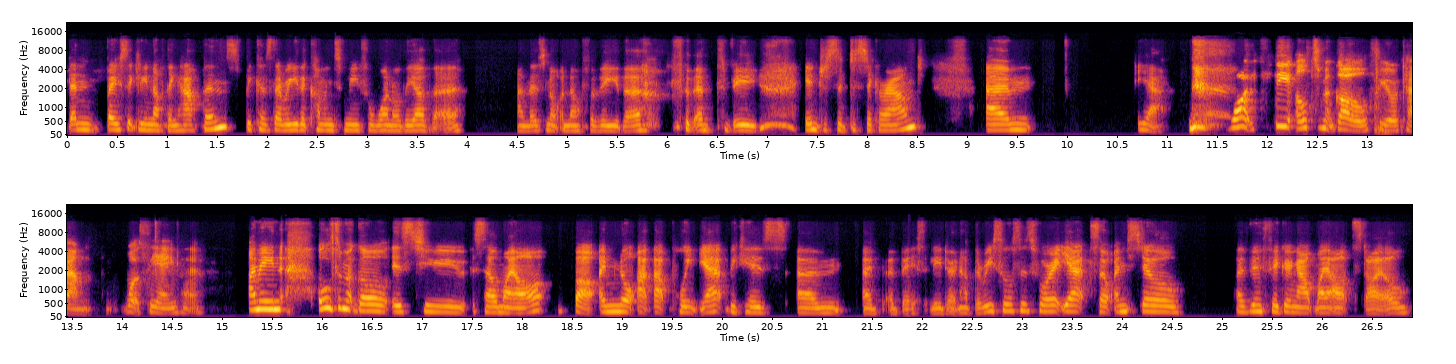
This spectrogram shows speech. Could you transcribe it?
then basically nothing happens because they're either coming to me for one or the other and there's not enough of either for them to be interested to stick around. Um, yeah. What's the ultimate goal for your account? What's the aim here? I mean, ultimate goal is to sell my art, but I'm not at that point yet because um, I, I basically don't have the resources for it yet. So I'm still, I've been figuring out my art style.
